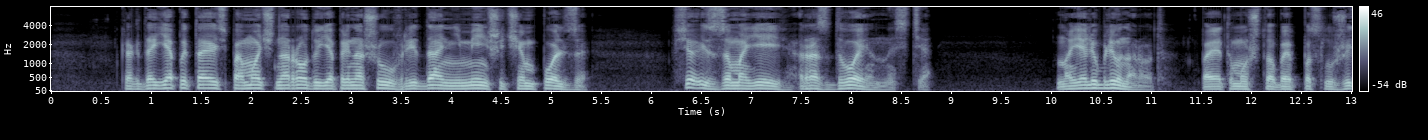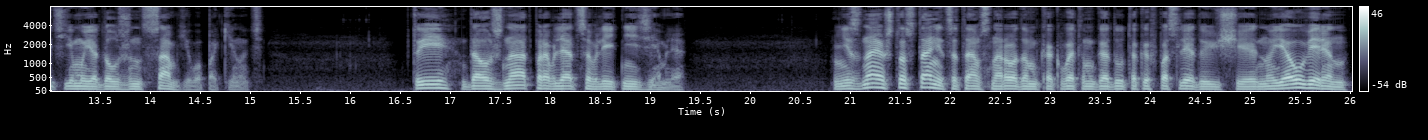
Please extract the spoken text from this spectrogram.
Когда я пытаюсь помочь народу, я приношу вреда не меньше, чем пользы. Все из-за моей раздвоенности. Но я люблю народ, поэтому, чтобы послужить ему, я должен сам его покинуть. Ты должна отправляться в летние земли. Не знаю, что станется там с народом, как в этом году, так и в последующие, но я уверен,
